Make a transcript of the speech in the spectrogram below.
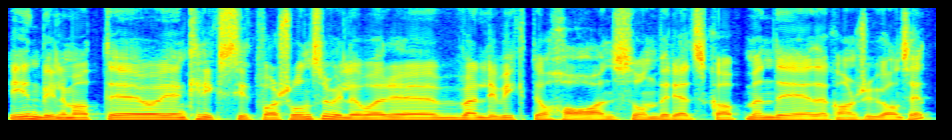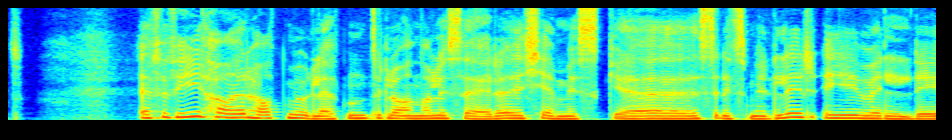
jeg innbiller meg at det, i en krigssituasjon så vil det være veldig viktig å ha en sånn beredskap, men det er det kanskje uansett? FFI har hatt muligheten til å analysere kjemiske stridsmidler i veldig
